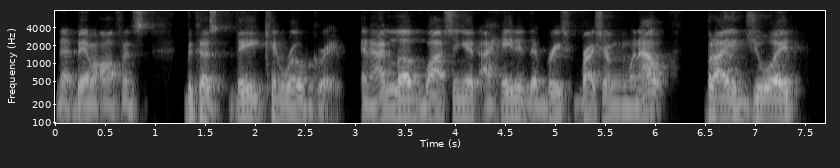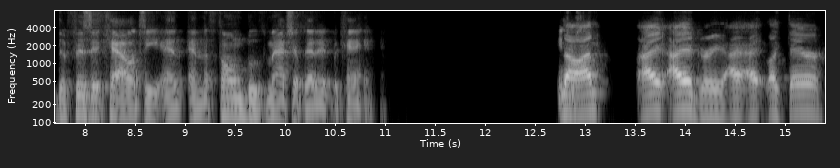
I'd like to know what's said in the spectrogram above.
that Bama offense because they can road grade. And I loved watching it. I hated that Bryce, Bryce Young went out, but I enjoyed the physicality and and the phone booth matchup that it became. No, I'm I I agree. I, I like they're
